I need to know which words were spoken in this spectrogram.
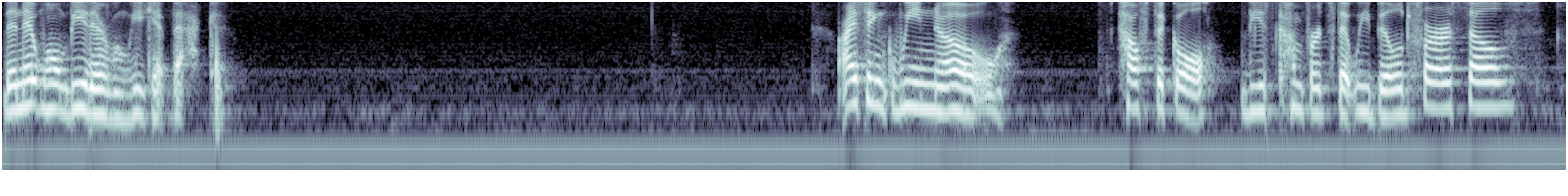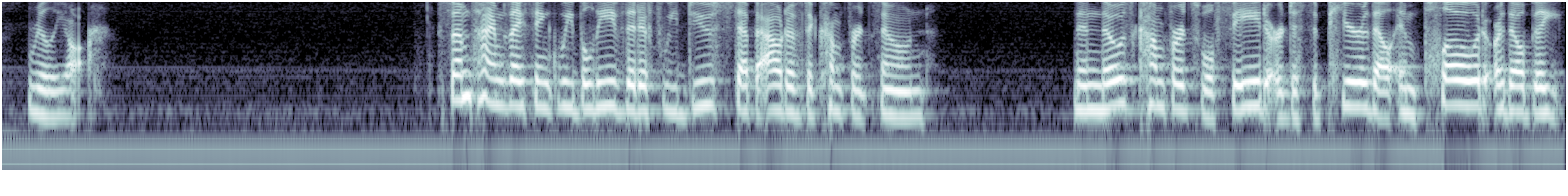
then it won't be there when we get back. I think we know how fickle these comforts that we build for ourselves really are. Sometimes I think we believe that if we do step out of the comfort zone, then those comforts will fade or disappear, they'll implode, or they'll be,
